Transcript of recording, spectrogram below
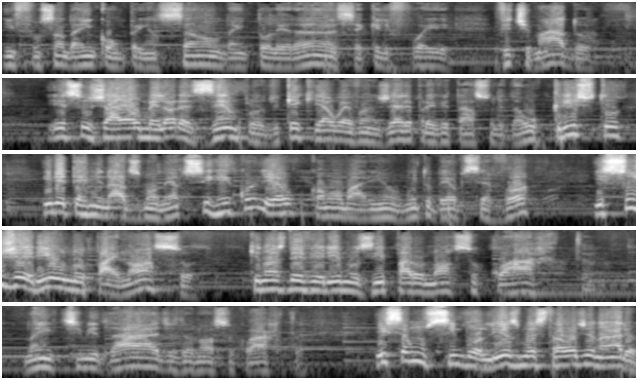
em função da incompreensão, da intolerância que ele foi vitimado. Isso já é o melhor exemplo de que, que é o Evangelho para evitar a solidão. O Cristo, em determinados momentos, se recolheu, como o Marinho muito bem observou, e sugeriu no Pai Nosso que nós deveríamos ir para o nosso quarto, na intimidade do nosso quarto isso é um simbolismo extraordinário.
